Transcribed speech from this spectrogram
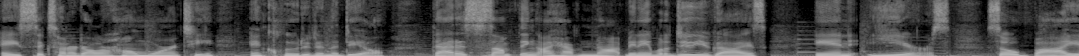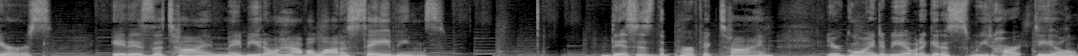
a $600 home warranty included in the deal. That is something I have not been able to do, you guys, in years. So, buyers, it is the time. Maybe you don't have a lot of savings. this is the perfect time. You're going to be able to get a sweetheart deal.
